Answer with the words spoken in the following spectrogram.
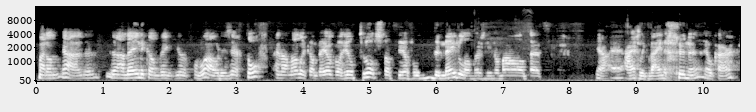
Maar dan, ja, de- aan de ene kant denk je van wauw, dit is echt tof. En aan de andere kant ben je ook wel heel trots dat heel veel de Nederlanders, die normaal altijd ja, eh, eigenlijk weinig gunnen elkaar,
